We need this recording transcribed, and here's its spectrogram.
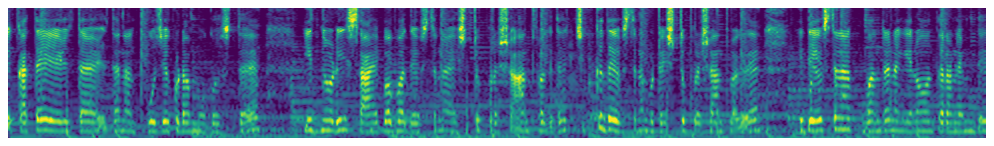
ನಿಮಗೆ ಕತೆ ಹೇಳ್ತಾ ಹೇಳ್ತಾ ನಾನು ಪೂಜೆ ಕೂಡ ಮುಗಿಸ್ದೆ. ಇದು ನೋಡಿ ಸಾಯಿಬಾಬಾ ದೇವಸ್ಥಾನ ಎಷ್ಟು ಪ್ರಶಾಂತವಾಗಿದೆ. ಚಿಕ್ಕ ದೇವಸ್ಥಾನ ಬಟ್ ಎಷ್ಟು ಪ್ರಶಾಂತವಾಗಿದೆ. ಈ ದೇವಸ್ಥಾನಕ್ಕೆ ಬಂದರೆ ನನಗೆ ಏನೋ ಒಂಥರ ನೆಮ್ಮದಿ.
